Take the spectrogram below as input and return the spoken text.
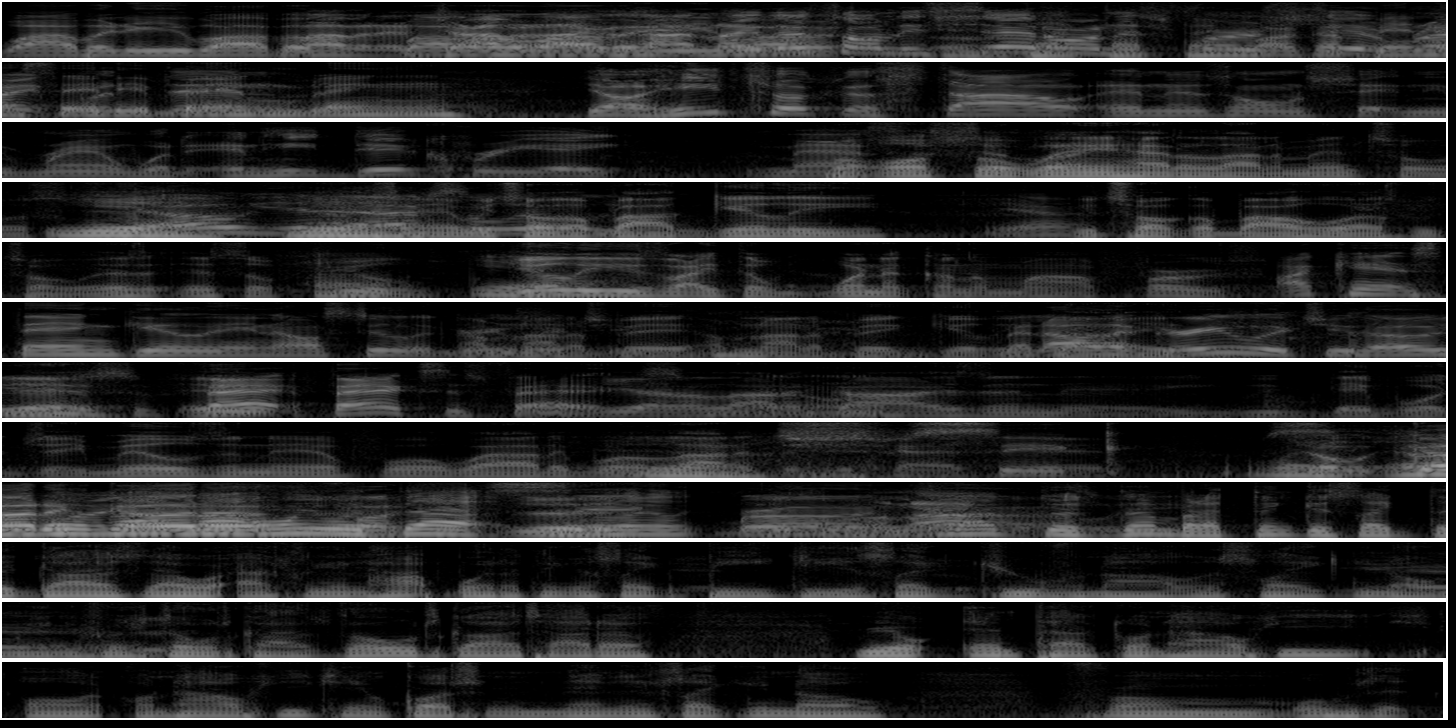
Wobbity wobble, Wobble, wobble, drop it like, wobbity, like that's wobble. all he said Drop on that his thing. first Walk up shit, in the right? city, But then, bling bling. Yo, he took a style and his own shit and he ran with it, and he did create massive. But also, shit Wayne like, had a lot of mentors. too. Yeah. Oh, yeah, You know oh, what I'm yeah. saying? We talk about Gillie. Yeah. We talk about who else we talk. It's, it's a uh, few. yeah. Gillie is like the one that come to mind first. I can't stand Gillie, and I'll still agree I'm not a with you. big. I'm not a big Gillie But guy. I'll agree either. with you though. You Yeah. just It- facts is facts. You had a lot You of know? guys in there. He, they brought Jay Mills in there for a while. They brought a lot of Yeah. different cats. Sick. Wait, Yo, and gutter, not, gutter, not only with that, sick, yeah, bro. not just them, but I think it's like the guys that were actually in Hot Boy. I think it's like BG, it's like Juvenile, it's like you know, Yeah. Mannie Fresh. Those guys, those guys had a real impact on how he on on how he came across, and then it's like you know, from what was it,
